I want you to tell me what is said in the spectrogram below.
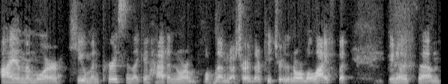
I am a more human person. Like I had a normal, well, I'm not sure that a preacher is a normal life, but you know, it's, um,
